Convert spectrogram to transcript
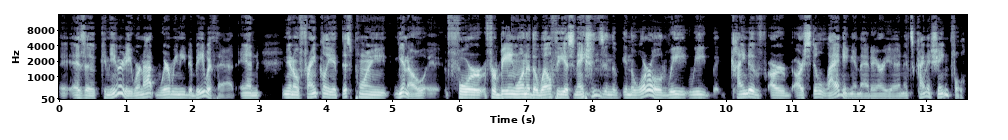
as a community, we're not where we need to be with that. And, you know, frankly, at this point, you know, for, for being one of the wealthiest nations in the, in the world, we, we kind of are, are still lagging in that area. And it's kind of shameful.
